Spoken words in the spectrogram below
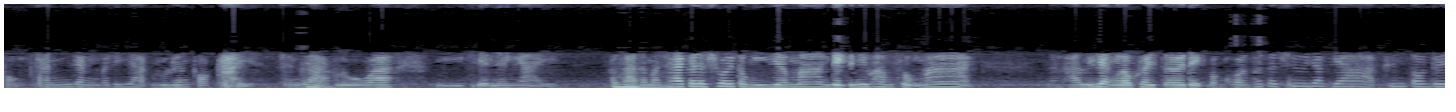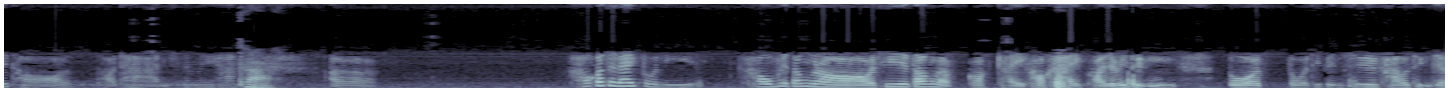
บอกฉันยังไม่ได้อยากรู้เรื่องกอไก่ฉันอยากรู้ว่ามีเขียนยังไงภาษาธรรมชาติก็จะช่วยตรงนี้เยอะมาก เด็กจะมีความสุขมากนะคะ หรืออย่างเราเคยเจอเด็กบางคนเขาจะชื่อยากๆขึ้นต้นด้วยถอถอฐานใช่ไหมคะค่ะเออเขาก็จะได้ตัวนี้เขาไม่ต้องรอที่จะต้องแบบกอไก่ขอไข่ขอจะไปถึงตัวตัวที่เป็นชื่อเขาถึงจะ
